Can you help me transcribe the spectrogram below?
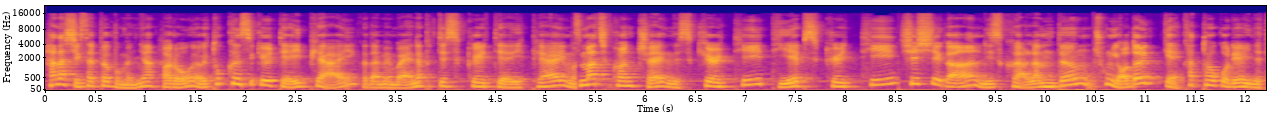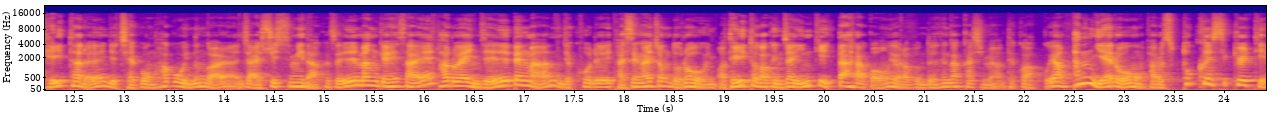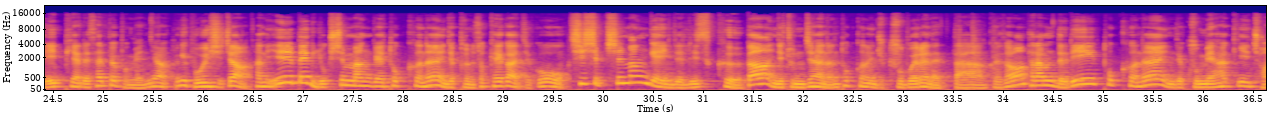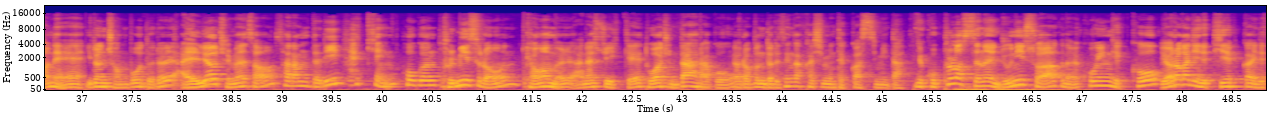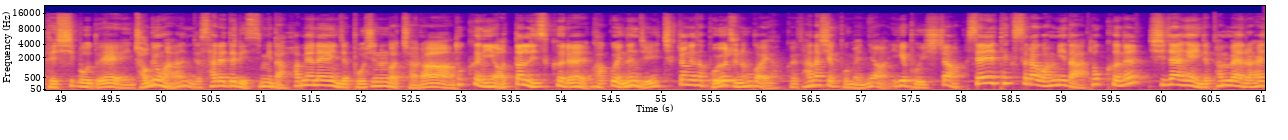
하나씩 살펴보면요. 바로 여기 토큰 security API, 그 다음에 뭐 NFT security API, 뭐 smart contract security, dApp security, 실시간 리스크 알람 등 총 8개 카테고리의 이제 데이터를 이제 제공하고 있는 걸 이제 알 수 있습니다. 그래서 1만 개 회사에 하루에 이제 100만 이제 call이 발생할 정도로 어, 데이터가 굉장히 인기 있다라고 여러분들 생각하시면 될 것 같고요. 한 예로 바로 토큰 security API를 살펴보면요. 여기 보이시죠? 한 160만 개 토큰을 이제 분석해가지고 77만 개 이제 리스크가 이제 존재하는 토큰을 이제 구별해 냈다. 그래서 사람들이 토큰을 이제 구매하기 전에 이런 정보들을 알려주면서 사람들이 해킹 혹은 불미스러운 경험을 안 할 수 있게 도와준다라고 여러분들은 생각하시면 될 것 같습니다. 이제 고플러스는 유니스왑 그 다음에 코인게코 여러 가지 이제 dApp과 이제 대시보드에 적용한 이제 사례들이 있습니다. 화면에 이제 보시는 것처럼 토큰이 어떤 리스크를 갖고 있는지 측정해서 보여주는 거예요. 그래서 하나씩 보면요. 이게 보이시죠? sell tax라고 합니다. 토큰을 시장에 이제 판매를 할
